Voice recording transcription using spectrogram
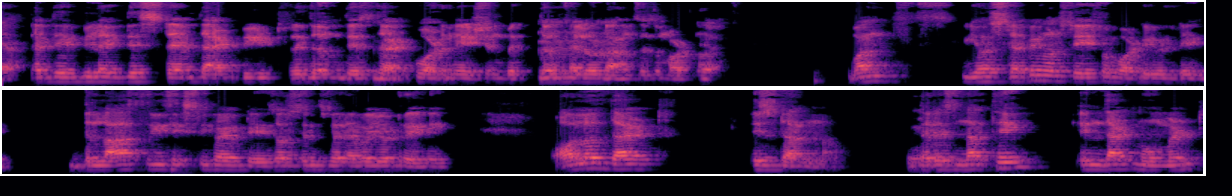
Yeah. that they'd be like this step, that beat, rhythm, this, that coordination with the fellow dancers and whatnot. Once you're stepping on stage for bodybuilding, the last 365 days or since whenever you're training, all of that is done now. There is nothing in that moment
